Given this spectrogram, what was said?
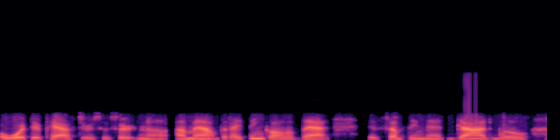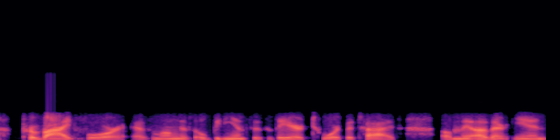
award their pastors a certain uh, amount. But I think all of that is something that God will provide for as long as obedience is there toward the tithes. On the other end,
